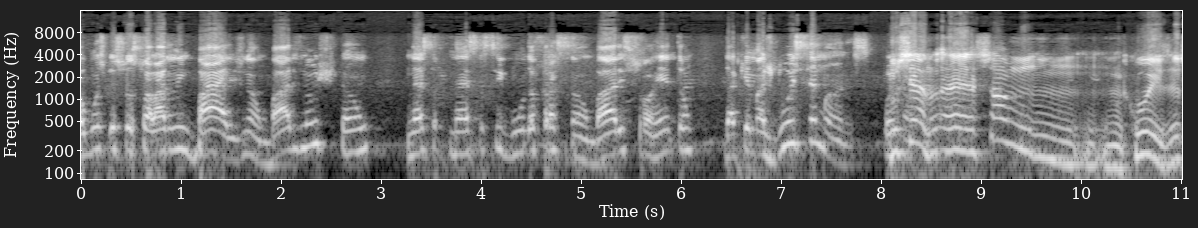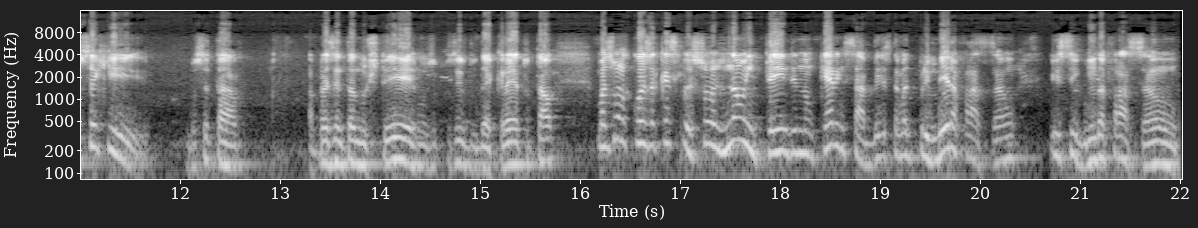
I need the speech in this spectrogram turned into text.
Algumas pessoas falaram em bares. Não, bares não estão nessa, nessa segunda fração. Bares só entram daqui a mais duas semanas. Pois Luciano, é só um, uma coisa. Eu sei que você está apresentando os termos, inclusive do decreto e tal, mas uma coisa que as pessoas não entendem, não querem saber, esse tema de primeira fração e segunda fração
